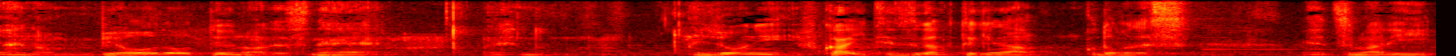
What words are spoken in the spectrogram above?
あの平等っていうのはですね非常に深い哲学的な言葉です。えつまり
